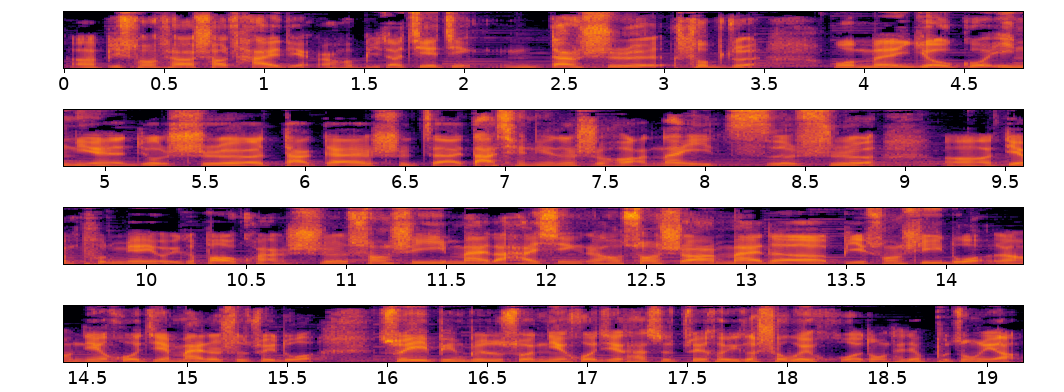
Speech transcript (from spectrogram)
呃比双十二稍差一点，然后比较接近。嗯，但是说不准，我们有过一年，就是大概是在大前年的时候啊，那一次是呃店铺里面有一个爆款，是双十一卖的还行，然后双十二卖的比双十一多，然后年货节卖的是最多。所以并不是说年货节它是最后一个收尾活动，它就不重要。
